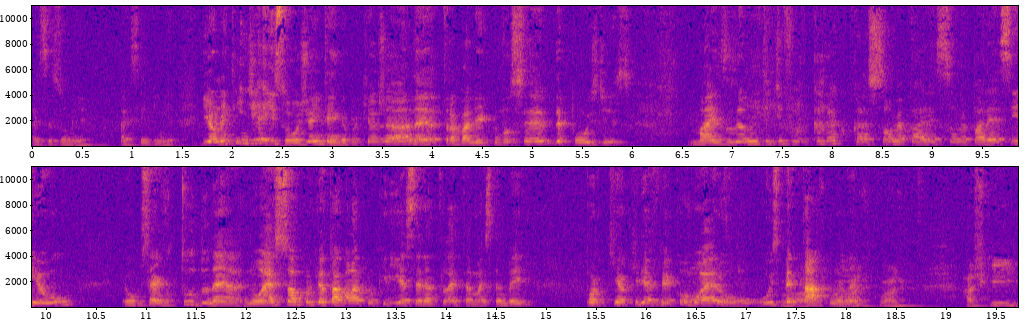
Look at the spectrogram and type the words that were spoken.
Aí você sumia. Aí você vinha. E eu não entendia isso. Hoje eu entendo, porque eu já, né, trabalhei com você depois disso. Mas eu não entendi. Eu falei, caraca, o cara só me aparece, só me aparece. E eu, eu observo tudo, né? Não é só porque eu tava lá que eu queria ser atleta, mas também porque eu queria ver como era o, o espetáculo, lógico, né? Lógico, lógico. Acho que,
